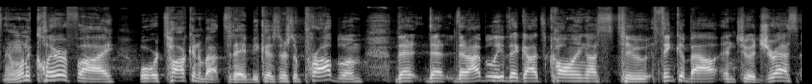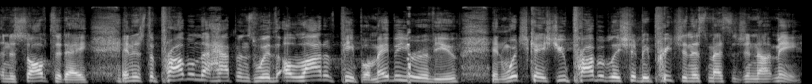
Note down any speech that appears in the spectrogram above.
And I want to clarify what we're talking about today because there's a problem that, that, that I believe that God's calling us to think about and to address and to solve today. And it's the problem that happens with a lot of people. Maybe you're of you, in which case you probably should be preaching this message and not me.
